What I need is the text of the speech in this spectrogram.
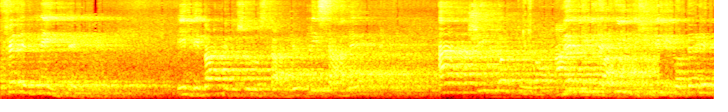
fedelmente il dibattito sullo stadio, risale a 51 anni Nel 2015, vi ricorderete,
